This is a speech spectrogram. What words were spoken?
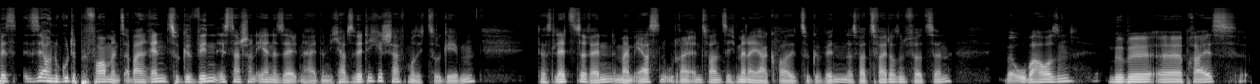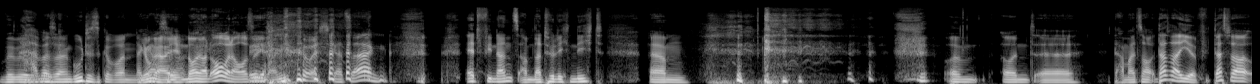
es ist ja auch eine gute Performance, aber ein Rennen zu gewinnen ist dann schon eher eine Seltenheit. Und ich habe es wirklich geschafft, muss ich zugeben, das letzte Rennen in meinem ersten U23 Männerjahr quasi zu gewinnen. Das war 2014 bei Oberhausen, Möbelpreis, äh, Möbel. Aber so ein gutes gewonnen. Da Junge, gab's ich ja- hab 900 Euro nach Hause Ja, gegangen. wollte ich gerade sagen. Ad Finanzamt natürlich nicht. Ähm, und und äh, damals noch, das war hier, das war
